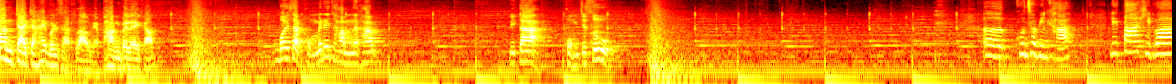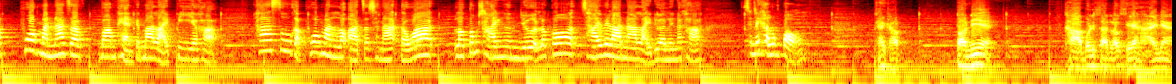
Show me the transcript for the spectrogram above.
ตั้งใจจะให้บริษัทเราเนี่ยพังไปเลยครับ บริษัทผมไม่ได้ทำนะครับ ลิต้า ผมจะสู้ เออคุณชวินคะ ลิต้าคิดว่าพวกมันน่าจะวางแผนกันมาหลายปีอะค่ะ ถ้าสู้กับพวกมันเราอาจจะชนะ แต่ว่าเราต้องใช้เงินเยอะ แล้วก็ใช้เวลานานหลายเดือนเลยนะคะ ใช่ไหมคะลุงป๋อง ใช่ครับ ตอนนี้ข่าวบริษัทเราเสียหายเนี่ย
